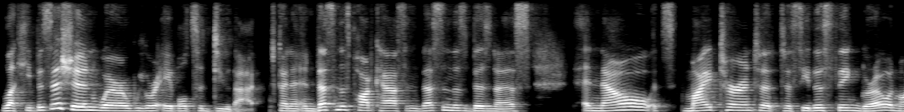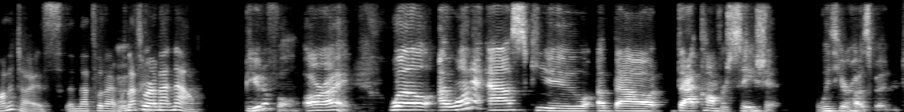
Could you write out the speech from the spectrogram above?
lucky position where we were able to do that, to kind of invest in this podcast, invest in this business. And now it's my turn to to see this thing grow and monetize. And that's what I that's where I'm at now. Beautiful. All right. Well, I want to ask you about that conversation with your husband.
